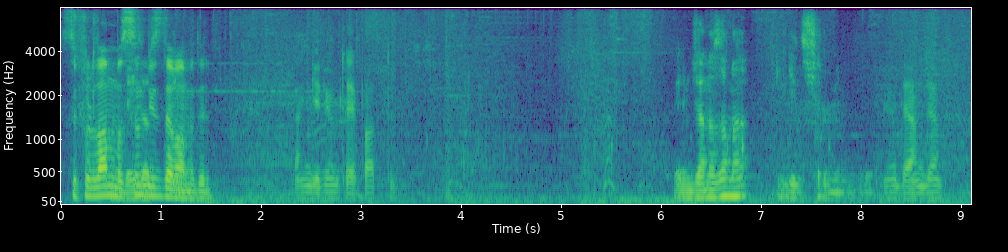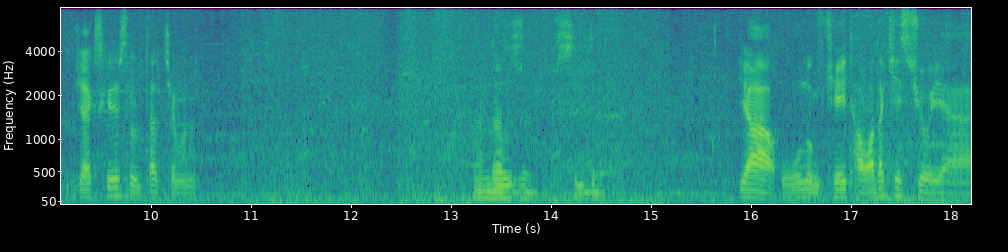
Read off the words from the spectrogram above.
Sıfırlanmasın biz devam edelim. Ben geliyorum TP attım. Benim canaz ama yetişirim yani. Ya devam devam. Jax gelirse ulti atacağım ona. Ben de alacağım. Sildim. Ya oğlum Kate havada kesiyor ya.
